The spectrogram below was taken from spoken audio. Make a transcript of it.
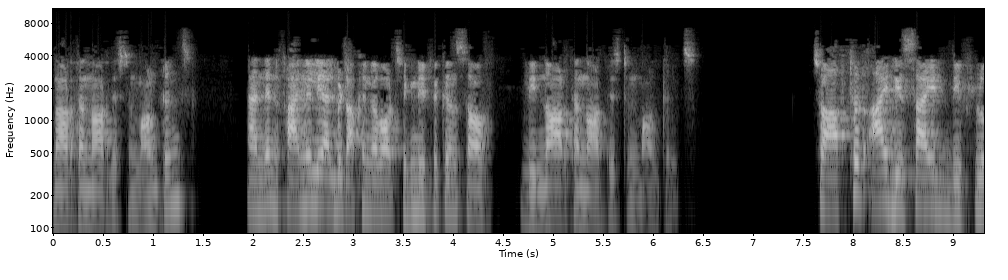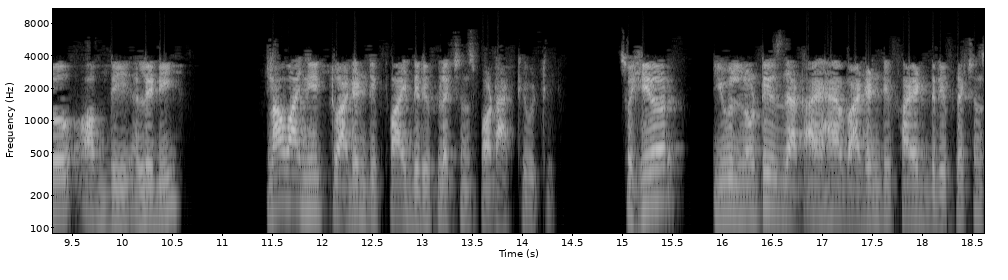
north and northeastern mountains. And then finally I'll be talking about significance of the north and northeastern mountains. So after I decide the flow of the LED, now I need to identify the reflection spot activity. So here you will notice that I have identified the reflection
